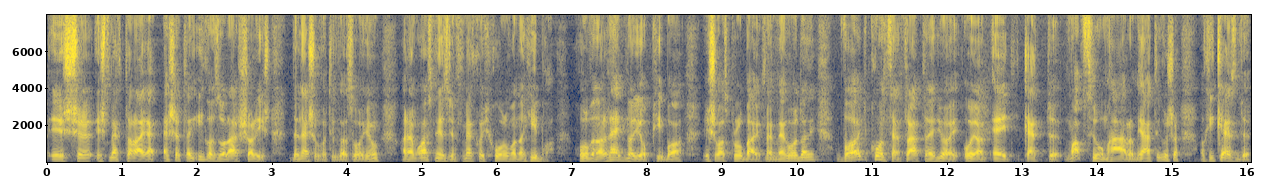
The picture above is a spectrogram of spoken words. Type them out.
és, és megtalálják esetleg igazolással is, de ne sokat igazoljunk, hanem azt nézzük meg, hogy hol van a hiba hol van a legnagyobb hiba, és azt próbáljuk meg megoldani, vagy koncentráltan egy olyan, olyan egy, kettő, maximum három játékosra, aki kezdő.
